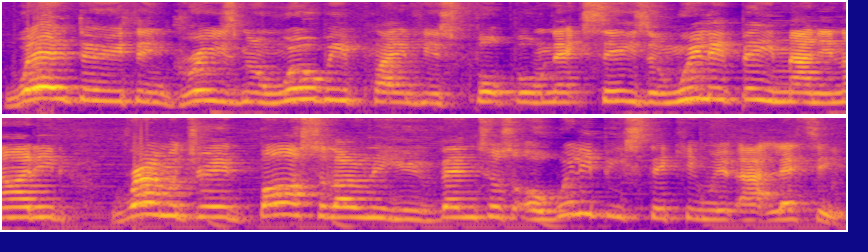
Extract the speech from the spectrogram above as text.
where do you think Griezmann will be playing his football next season? Will it be Man United, Real Madrid, Barcelona, Juventus, or will he be sticking with Atleti?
